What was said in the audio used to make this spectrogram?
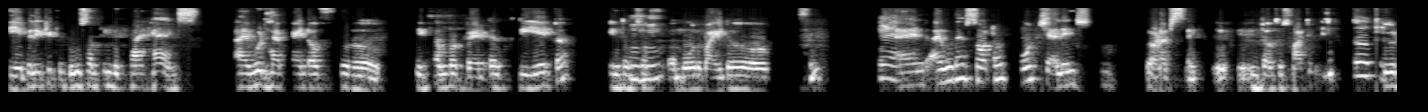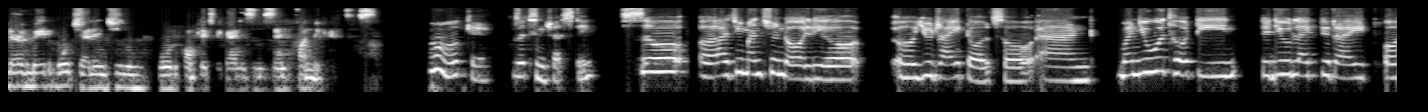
the ability to do something with my hands, I would have kind of uh, become a better creator in terms of a more wider. thing. yeah And I would have sought out more challenging products, like in terms of smartivity. okay We would have made more challenging, more complex mechanisms and fun mechanisms. oh okay that's interesting so uh, as you mentioned earlier uh, you write also and when you were 13 did you like to write or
